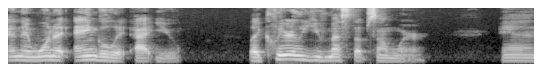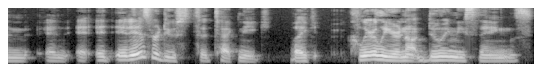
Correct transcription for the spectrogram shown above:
And they want to angle it at you. Like clearly you've messed up somewhere. And and it, it is reduced to technique. Like clearly you're not doing these things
